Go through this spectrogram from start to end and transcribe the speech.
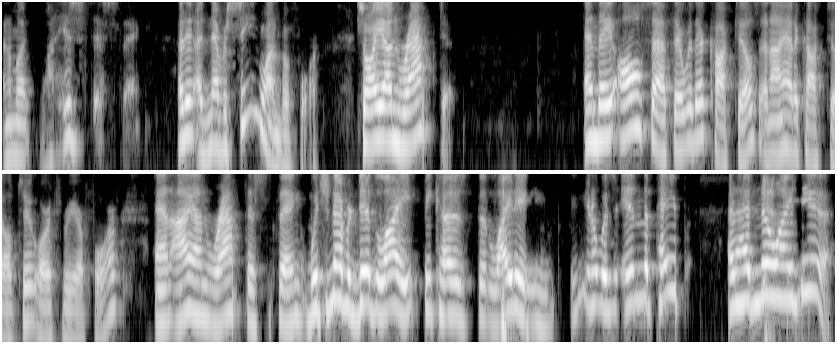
And I'm like, what is this thing? I didn't, I'd never seen one before. So I unwrapped it. And they all sat there with their cocktails, and I had a cocktail too, or three or four. And I unwrapped this thing, which never did light because the lighting, you know, was in the paper. And I had no yes. idea.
